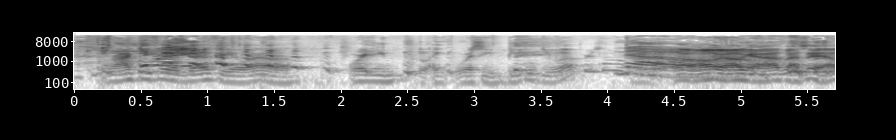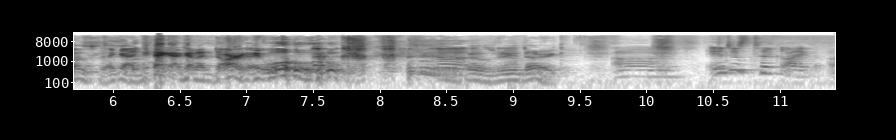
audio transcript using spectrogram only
Rocky. Rocky Philadelphia. Wow. Were you like was he beating you up or something? No. Oh, okay, okay. I was about to say that was that got, that got kind of dark. Like whoa. No. it was really dark. Um, it just took like a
